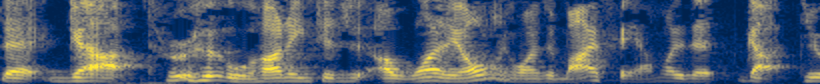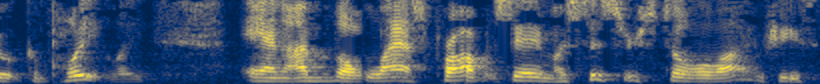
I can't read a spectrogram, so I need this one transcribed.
that got through Huntington's, uh, one of the only ones in my family that got through it completely. And I'm the last prophet standing. My sister's still alive. She's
